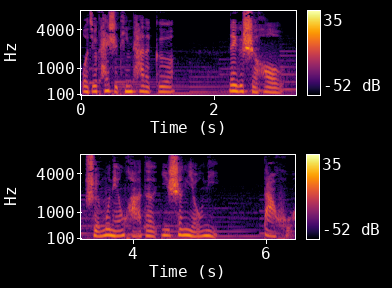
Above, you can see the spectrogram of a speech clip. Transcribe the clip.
我就开始听他的歌，那个时候水木年华的一生有你大火。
